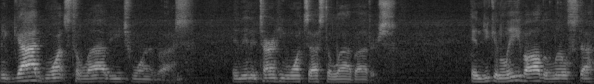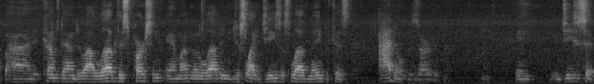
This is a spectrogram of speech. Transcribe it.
I mean, God wants to love each one of us. And then in turn, He wants us to love others. And you can leave all the little stuff behind. It comes down to I love this person. Am I going to love him just like Jesus loved me? Because I don't deserve it. And, and Jesus said,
